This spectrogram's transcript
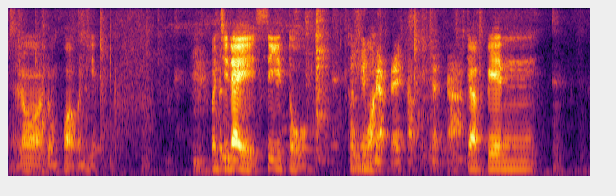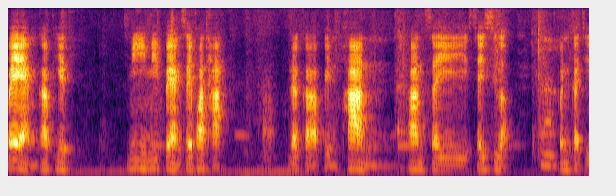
แล้วรอหลวงพ่อเพิ่นเฮ็ดเพิ่นสิได้4ตัวทุจะกเห็งนวดแบบไหนครับจัดการจะเป็นแป้งครับเฮ็ดมีมีแป้งใส่ผ้าถักครับแล้วก็เป็นผ่านผ่านใส่ใส่เสือกค่ะเพิ่นก็สิ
